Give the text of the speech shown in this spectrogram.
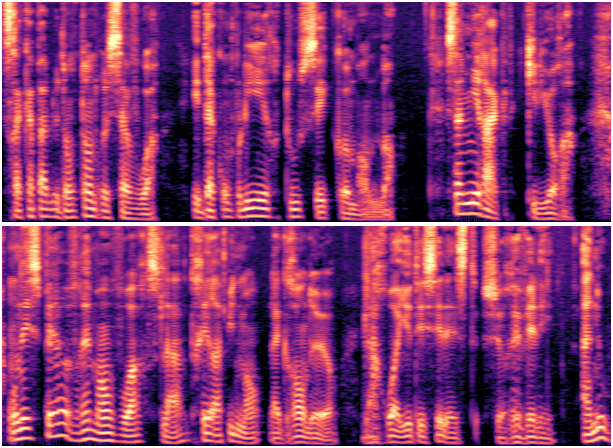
sera capable d'entendre sa voix et d'accomplir tous ses commandements. C'est un miracle qu'il y aura. On espère vraiment voir cela très rapidement, la grandeur, la royauté céleste se révéler à nous.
